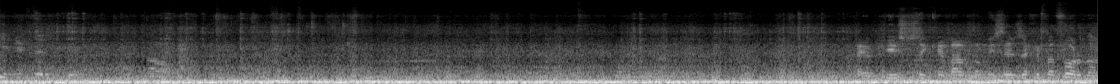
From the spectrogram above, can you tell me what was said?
nie wiem, gdzie. No. A jak jeszcze kebab, to myślę, że chyba Fordon.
